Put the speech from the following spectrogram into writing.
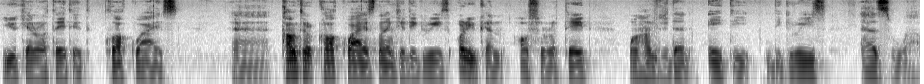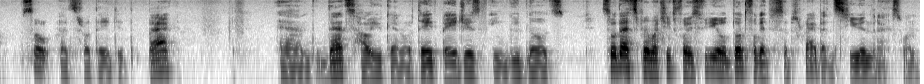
you can rotate it clockwise, uh, counterclockwise 90 degrees, or you can also rotate 180 degrees as well. So let's rotate it back. And that's how you can rotate pages in GoodNotes. So that's pretty much it for this video. Don't forget to subscribe and see you in the next one.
